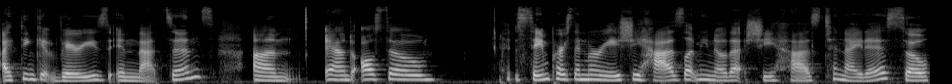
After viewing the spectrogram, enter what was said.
I think it varies in that sense, um, and also same person, Marie, she has let me know that she has tinnitus. So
